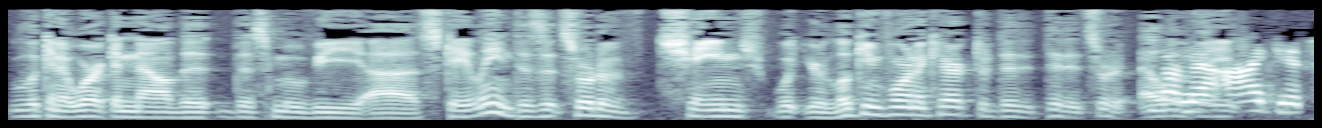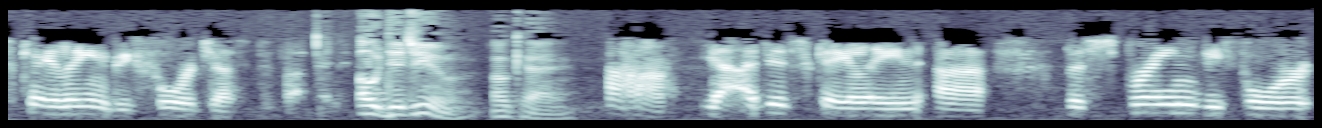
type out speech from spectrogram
looking at work, and now the, this movie, uh, Scalene, does it sort of change what you're looking for in a character? Did, did it sort of Well, elevate? now I did Scalene before Justified. oh, did you? Okay. Uh-huh. Yeah, I did Scalene uh, the spring before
